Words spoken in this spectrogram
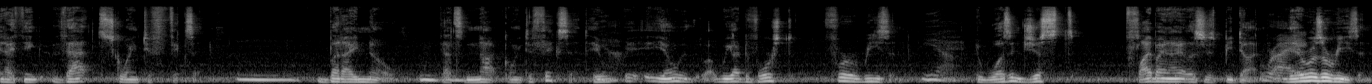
And I think that's going to fix it. But I know that's not going to fix it. It- Yeah. it- You know, we got divorced for a reason. yeah It wasn't just fly by night, let's just be done. Right. There was a reason.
